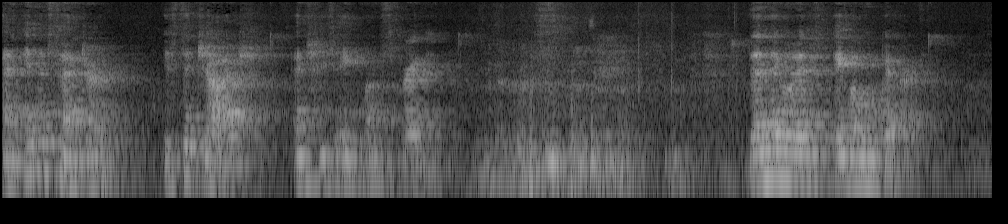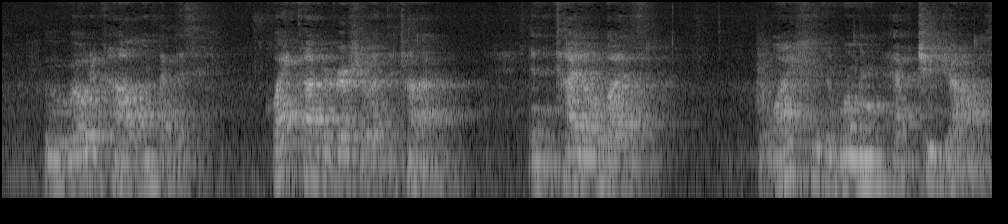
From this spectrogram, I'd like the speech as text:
And in the center is the judge, and she's eight months pregnant. then there was Eva Moberg, who wrote a column that was quite controversial at the time. And the title was, Why Should the Woman Have Two Jobs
